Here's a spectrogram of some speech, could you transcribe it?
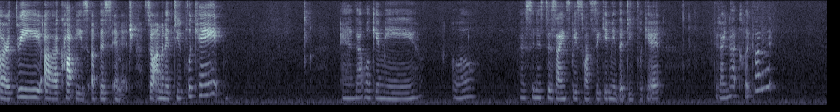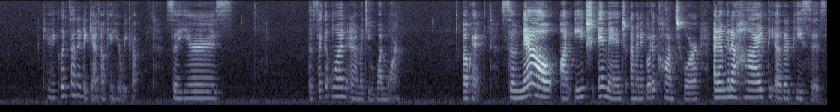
or three uh, copies of this image. So I'm gonna duplicate and that will give me, well, as soon as Design Space wants to give me the duplicate, did I not click on it? Okay, I clicked on it again. Okay, here we go. So here's the second one and I'm gonna do one more. Okay, so now on each image, I'm gonna go to contour and I'm gonna hide the other pieces.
